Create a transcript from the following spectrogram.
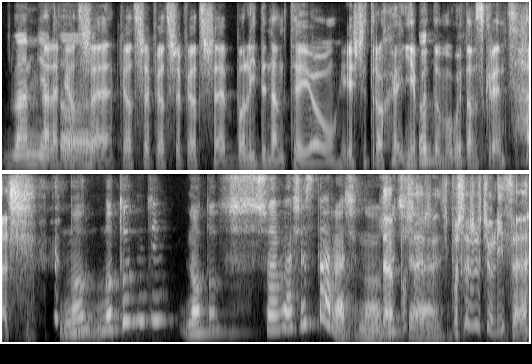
dla mnie Ale to... Piotrze, Piotrze, Piotrze, Piotrze, bolidy nam tyją. Jeszcze trochę i nie No- będą mogły tam skręcać. No, no, to, no to trzeba się starać. No, życie. poszerzyć, poszerzyć ulicę.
